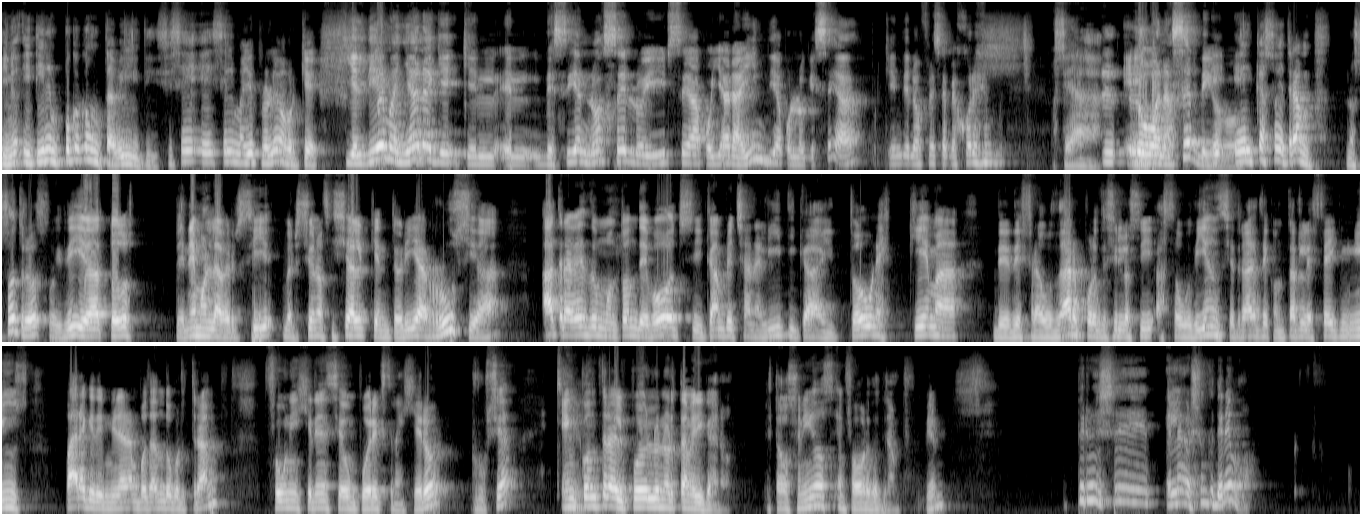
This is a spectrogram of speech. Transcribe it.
Y, no- y tienen poca accountability. Ese es el mayor problema porque Y el día de mañana que, que el- el- decían no hacerlo e irse a apoyar a India por lo que sea, porque India le ofrece mejores, O sea, lo van a hacer, digamos. Es el caso de Trump. Nosotros, hoy día, todos tenemos la versi- versión oficial que en teoría Rusia, a través de un montón de bots y Cambridge Analytica y todo un esquema de defraudar, por decirlo así, a su audiencia a través de contarle fake news para que terminaran votando por Trump, fue una injerencia de un poder extranjero, Rusia, en contra del pueblo norteamericano. Estados Unidos en favor de Trump. ¿Bien? Pero esa es la versión que tenemos.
